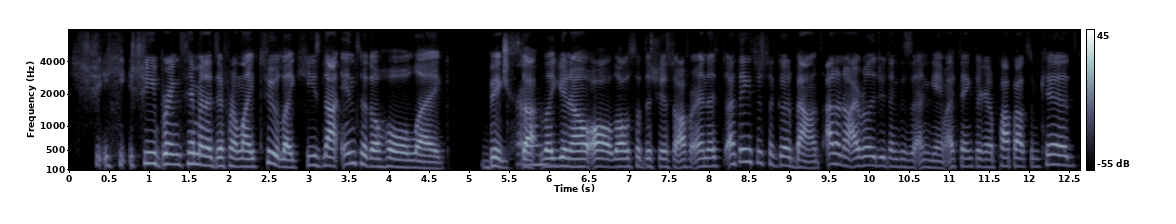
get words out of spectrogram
she he, she brings him in a different light too. Like he's not into the whole like big stuff, like you know, all all the stuff that she has to offer. And it's, I think it's just a good balance. I don't know. I really do think this is an end game. I think they're gonna pop out some kids.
